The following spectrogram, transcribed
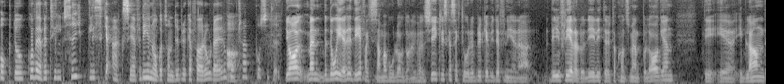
Och då går vi över till cykliska aktier, för det är något som du brukar förorda. Är du ja. fortsatt positiv? Ja, men då är det, det är faktiskt samma bolag då. Cykliska sektorer brukar vi definiera, det är ju flera då, det är lite utav konsumentbolagen. Det är ibland,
